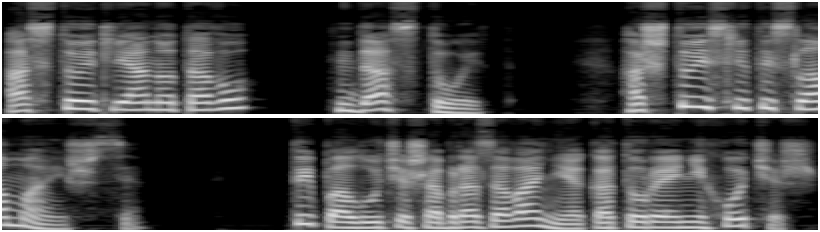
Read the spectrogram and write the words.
А стоит ли оно того? Да, стоит. А что, если ты сломаешься? Ты получишь образование, которое не хочешь,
